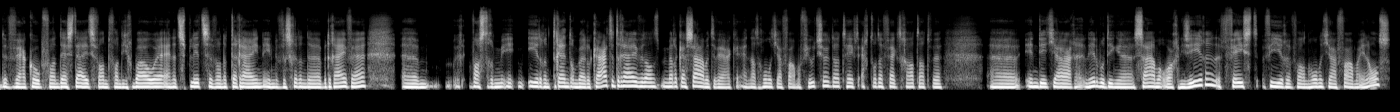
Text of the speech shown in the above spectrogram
de verkoop van destijds van, van die gebouwen en het splitsen van het terrein in de verschillende bedrijven, um, was er eerder een trend om bij elkaar te drijven dan met elkaar samen te werken. En dat 100 jaar Pharma Future, dat heeft echt tot effect gehad dat we in dit jaar een heleboel dingen samen organiseren. Het feest vieren van 100 jaar Pharma in Os.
